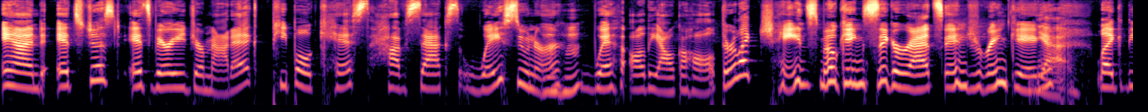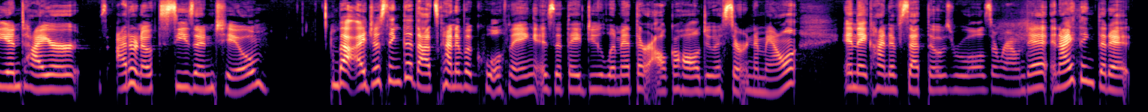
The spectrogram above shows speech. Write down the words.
And it's just, it's very dramatic. People kiss, have sex way sooner Mhm. with all the alcohol. They're like chain smoking cigarettes and drinking Yeah. like the entire, I don't know, season two. But I just think that that's kind of a cool thing is that they do limit their alcohol to a certain amount and they kind of set those rules around it. And I think that it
